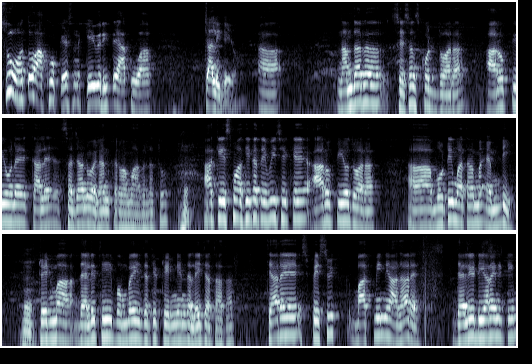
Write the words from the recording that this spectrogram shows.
શું હતો આખો કેસ ને કેવી રીતે આખું આ ચાલી ગયો? નામદાર સેશન્સ કોર્ટ દ્વારા આરોપીઓને કાલે સજાનું એલાન કરવામાં આવેલ હતું. આ કેસમાં હકીકત એવી છે કે આરોપીઓ દ્વારા મોટી માત્રામાં એમડી ટ્રેનમાં દિલ્હીથી મુંબઈ જતી ટ્રેનની અંદર લઈ જતા હતા. ત્યારે સ્પેસિફિક બાતમીને આધારે દિલ્હી ડીઆરઆઈની ટીમ,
